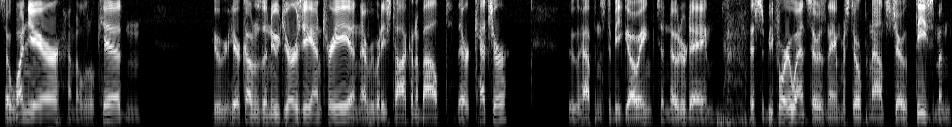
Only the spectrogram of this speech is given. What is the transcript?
So one year, I'm a little kid, and here, here comes the New Jersey entry, and everybody's talking about their catcher, who happens to be going to Notre Dame. This is before he went, so his name was still pronounced Joe Theismann,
